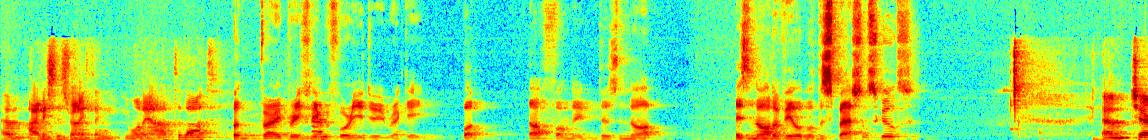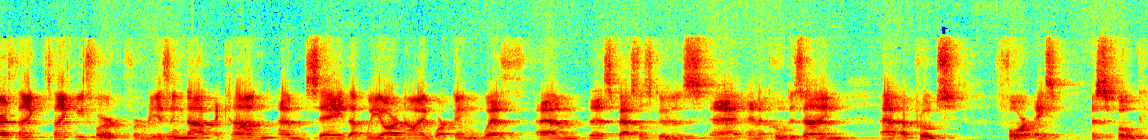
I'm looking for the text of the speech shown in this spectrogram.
Um, Eilish, is there anything you want to add to that? But very briefly um, before you do, Ricky, but that funding does not is not available to special schools. Um, Chair, thank, thank you for, for raising that. I can um, say that we are now working with um, the special schools uh, in a co-design uh, approach for a bespoke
